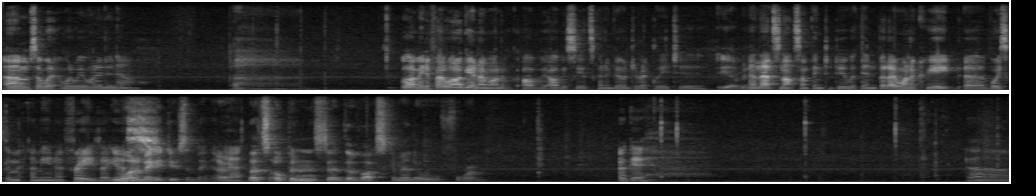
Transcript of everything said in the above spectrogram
Um, so what, what do we want to do now? Well, I mean, if I log in, I'm out of, obviously it's going to go directly to, Yeah, and that's not something to do within. But I want to create a voice, com- I mean, a phrase. I guess you want to make it do something. All right. Yeah. Let's open instead the VoxCommando forum. Okay. Uh,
